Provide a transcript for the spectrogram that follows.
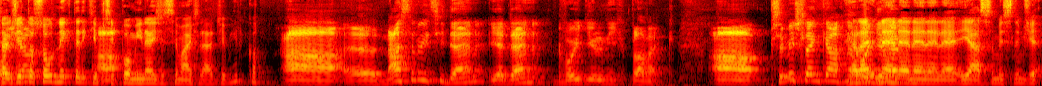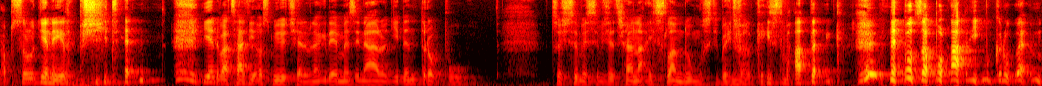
Takže to jsou dny, které ti a, připomínají, že si máš rád žebírko. A e, následující den je den dvojdílných plavek. A při myšlenkách... Hele, dvojdílné... ne, ne, ne, ne, já si myslím, že absolutně nejlepší den je 28. června, kde je Mezinárodní den tropů. Což si myslím, že třeba na Islandu musí být velký svátek. Nebo za polárním kruhem.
